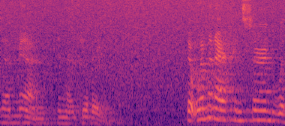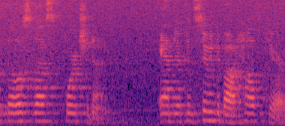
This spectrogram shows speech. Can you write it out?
than men in their giving. That women are concerned with those less fortunate and they're concerned about health care.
